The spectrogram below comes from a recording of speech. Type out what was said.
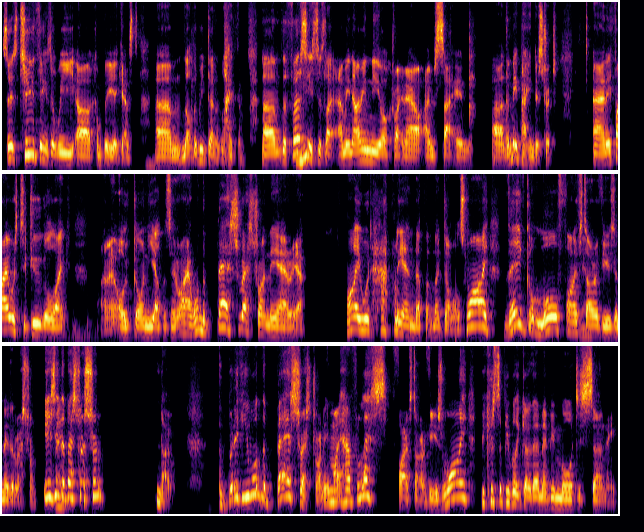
so it's two things that we are completely against. Um, not that we don't like them. Um, the 1st mm-hmm. is just like, I mean, I'm in New York right now. I'm sat in uh, the meatpacking district. And if I was to Google, like, I don't know, or go on Yelp and say, oh, I want the best restaurant in the area, I would happily end up at McDonald's. Why? They've got more five star yeah. reviews than any other restaurant. Is right. it the best restaurant? No. But if you want the best restaurant, it might have less five star reviews. Why? Because the people that go there may be more discerning.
